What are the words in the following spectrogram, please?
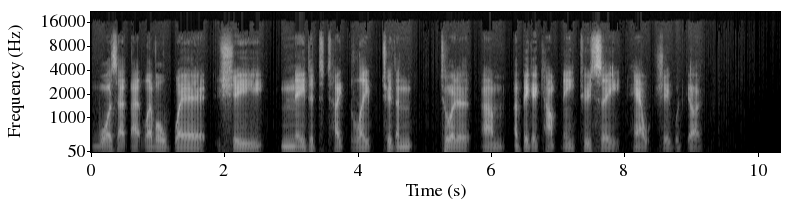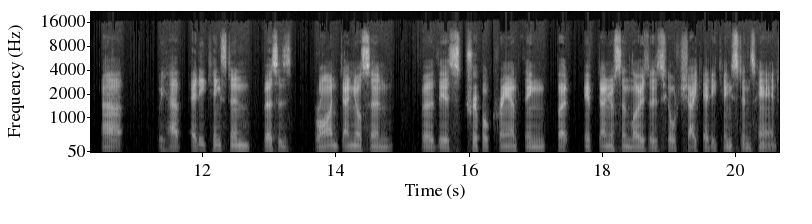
was at that level where she needed to take the leap to the to a um, a bigger company to see how she would go. Uh, we have Eddie Kingston versus Bryan Danielson for this Triple Crown thing, but if Danielson loses, he'll shake Eddie Kingston's hand.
